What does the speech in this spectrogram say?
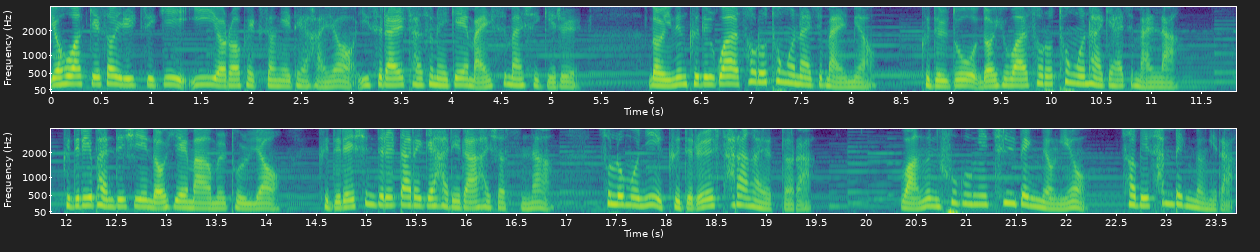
여호와께서 일찍이 이 여러 백성에 대하여 이스라엘 자손에게 말씀하시기를 너희는 그들과 서로 통혼하지 말며 그들도 너희와 서로 통혼하게 하지 말라. 그들이 반드시 너희의 마음을 돌려 그들의 신들을 따르게 하리라 하셨으나 솔로몬이 그들을 사랑하였더라. 왕은 후궁이 700명이요 첩이 300명이라.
